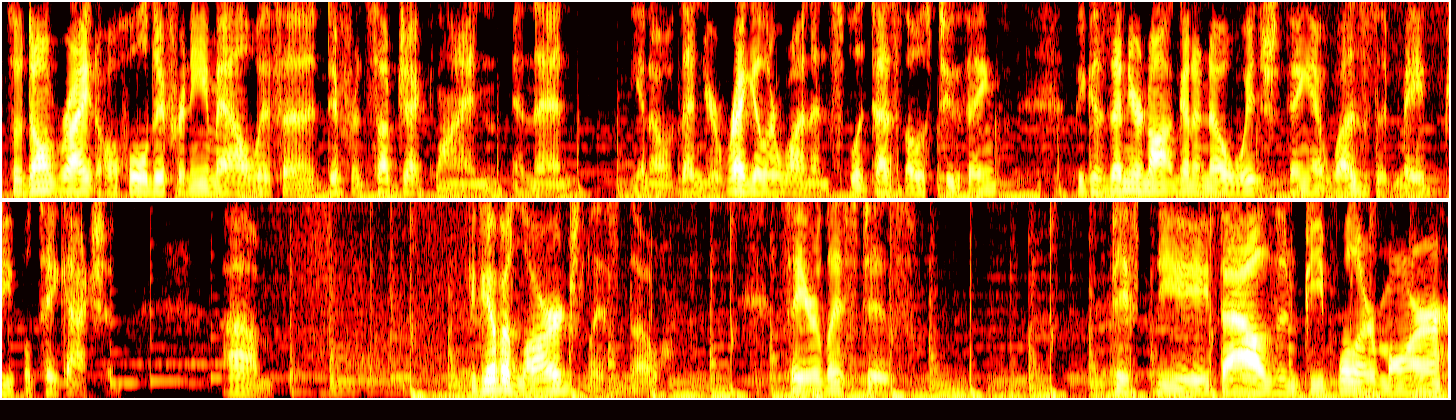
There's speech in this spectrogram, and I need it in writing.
So don't write a whole different email with a different subject line and then, you know, then your regular one and split test those two things because then you're not going to know which thing it was that made people take action. Um, if you have a large list, though, say your list is 50,000 people or more,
